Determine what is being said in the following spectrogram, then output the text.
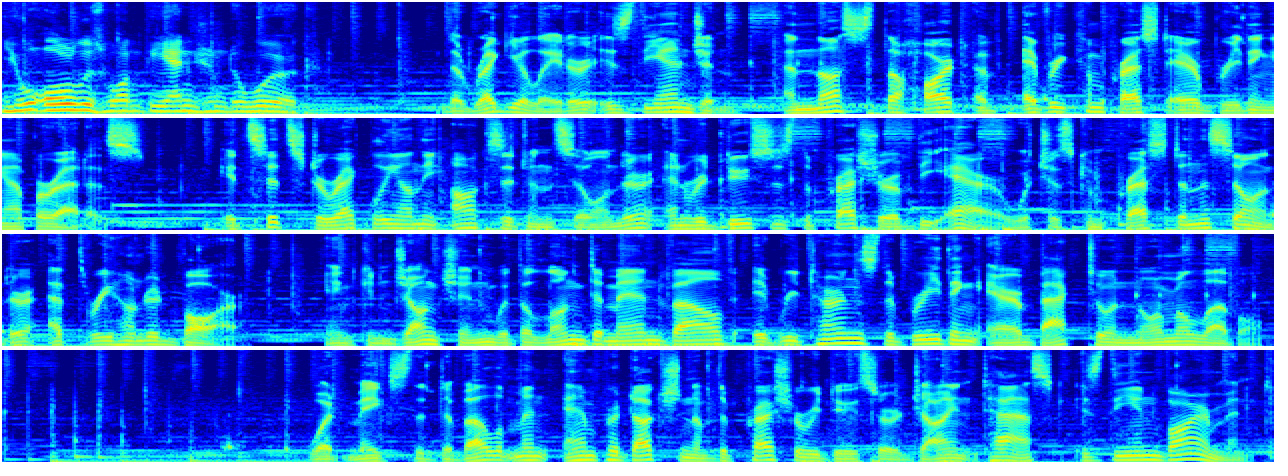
you always want the engine to work. The regulator is the engine, and thus the heart of every compressed air breathing apparatus. It sits directly on the oxygen cylinder and reduces the pressure of the air, which is compressed in the cylinder at 300 bar. In conjunction with the lung demand valve, it returns the breathing air back to a normal level. What makes the development and production of the pressure reducer a giant task is the environment,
